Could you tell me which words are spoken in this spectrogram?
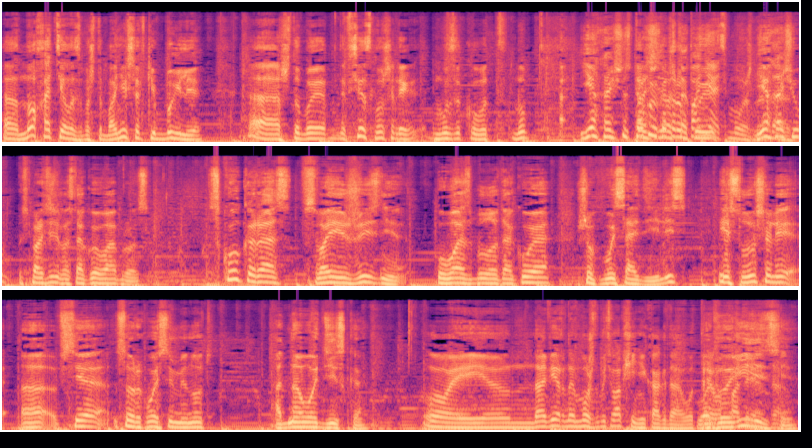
э, но хотелось бы, чтобы они все-таки были, э, чтобы все слушали музыку вот, ну, Я хочу спросить Такую, вас которую такой- понять можно, Я да. хочу спросить вас такой вопрос. Сколько раз в своей жизни у вас было такое, чтобы вы садились и слушали э, все 48 минут одного диска? ой, э, наверное, может быть, вообще никогда. Вот, Вот вы подряд, видите,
